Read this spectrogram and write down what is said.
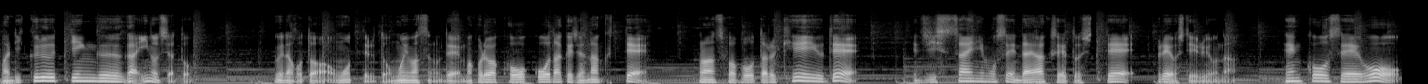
まあ、リクルーティングが命だというふうなことは思ってると思いますので、まあ、これは高校だけじゃなくて、トランスファーポータル経由で、実際にもうすでに大学生としてプレーをしているような転校生を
